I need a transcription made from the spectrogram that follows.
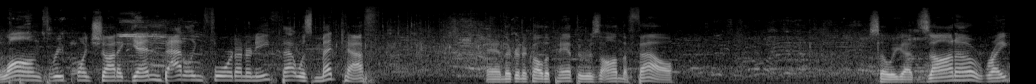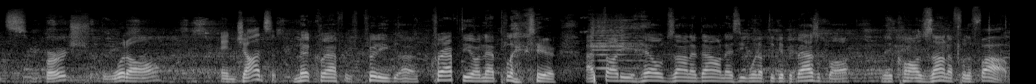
Long three-point shot again, battling forward underneath. That was Metcalf. And they're going to call the Panthers on the foul. So we got Zanna, Wrights, Birch, Woodall, and Johnson. Metcalf was pretty uh, crafty on that play there. I thought he held Zanna down as he went up to get the basketball, and they called Zanna for the foul.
